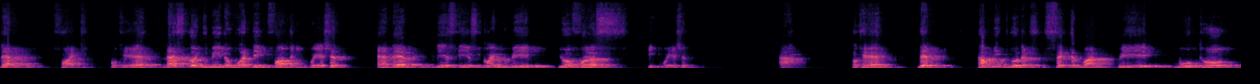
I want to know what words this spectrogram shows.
that point. Okay, that's going to be the wording from the equation. And then this is going to be your first equation. Ah, okay. Then coming to the second one, we move to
